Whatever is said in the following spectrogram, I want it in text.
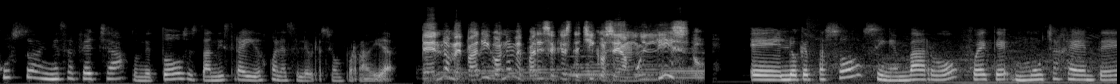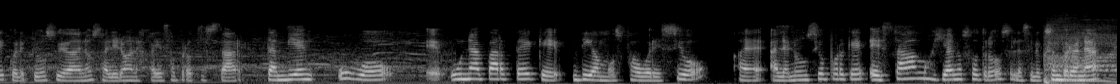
justo en esa fecha donde todos están distraídos con la celebración por Navidad. Eh, no me digo, no me parece que este chico sea muy listo. Eh, lo que pasó, sin embargo, fue que mucha gente, colectivos ciudadanos, salieron a las calles a protestar. También hubo eh, una parte que, digamos, favoreció al anuncio porque estábamos ya nosotros, la selección peruana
